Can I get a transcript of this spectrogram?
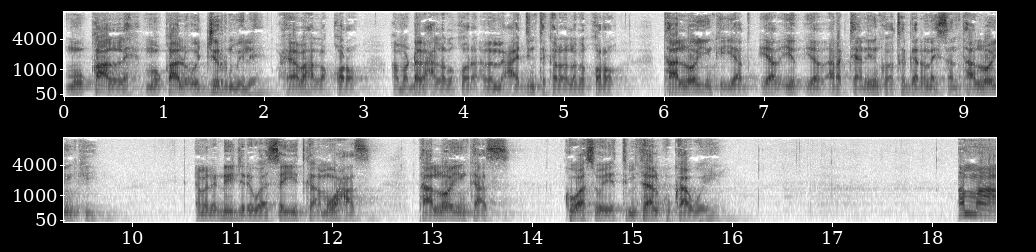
muuqaal leh muuqaal oo jirmi leh waxyaabaha la qoro ama dhagaxa laga qoro ama macaadinta kale laga qoro. Iyaad iyaad aragteen idinku aad ka garanaysaan taalooyinkii. Ama la dhihi jiray waa sayidka ama waxaas taalooyinkaas kuwaas weeye timthaalku kaa weeye. Amaa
